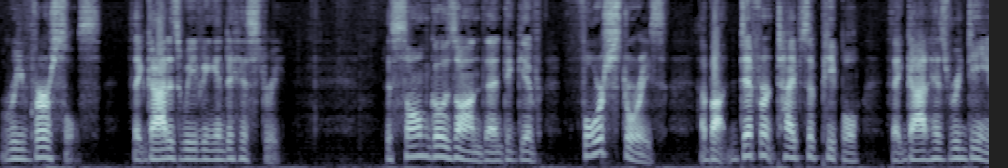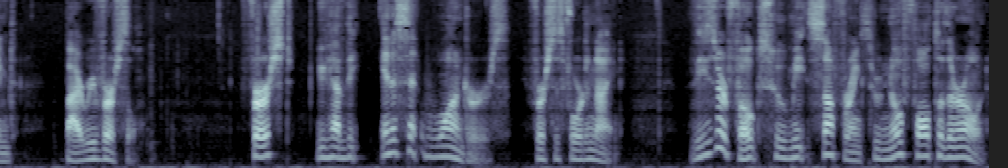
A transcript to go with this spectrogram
reversals that God is weaving into history. The psalm goes on then to give four stories about different types of people that God has redeemed by reversal. First, you have the innocent wanderers, verses 4 to 9. These are folks who meet suffering through no fault of their own.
